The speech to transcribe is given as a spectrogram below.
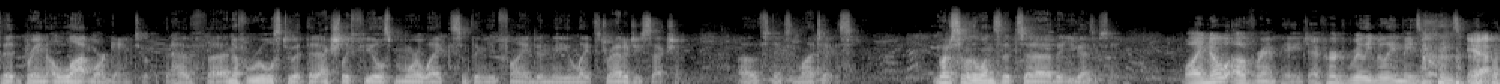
that bring a lot more game to it, that have uh, enough rules to it that actually feels more like something you'd find in the light strategy section of Snakes and Lattes. What are some of the ones that uh, that you guys have seen? Well, I know of Rampage. I've heard really, really amazing things about Yeah. it.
